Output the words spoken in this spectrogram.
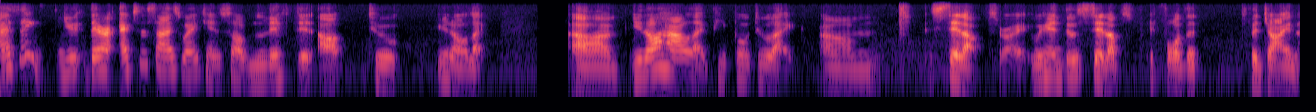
I think you there are exercise where you can sort of lift it up to, you know, like, um, you know how like people do like um, sit ups, right? We can do sit ups for the vagina,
